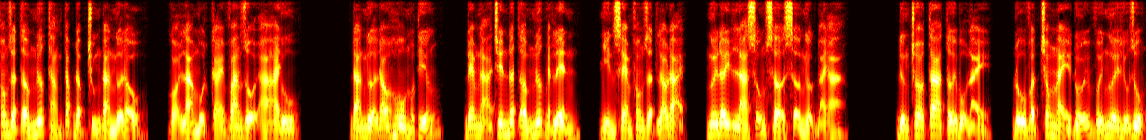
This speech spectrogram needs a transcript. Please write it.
Phong giật ấm nước thẳng tắp đập trúng đàn ngựa đầu, gọi là một cái vang dội a ai u. Đàn ngựa đau hô một tiếng, đem ngã trên đất ấm nước nhặt lên, nhìn xem phong giật lão đại, ngươi đây là sống sờ sờ ngược đại a. Đừng cho ta tới bộ này, đồ vật trong này đối với ngươi hữu dụng.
